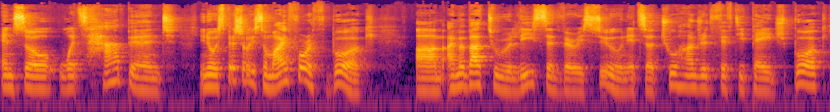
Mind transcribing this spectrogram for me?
and so what's happened you know especially so my fourth book um, I'm about to release it very soon. It's a 250 page book.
